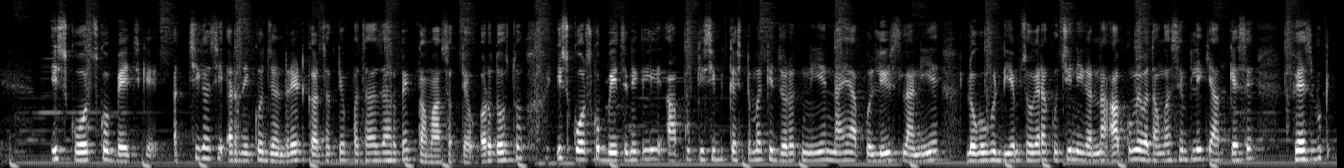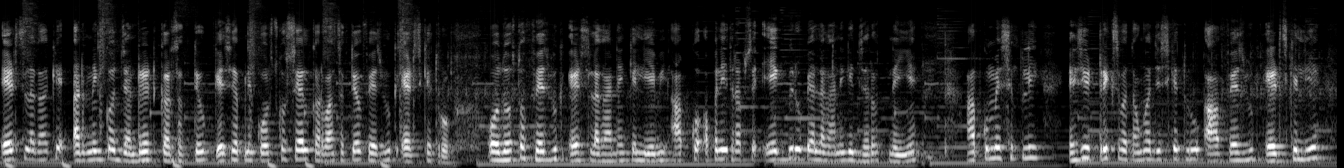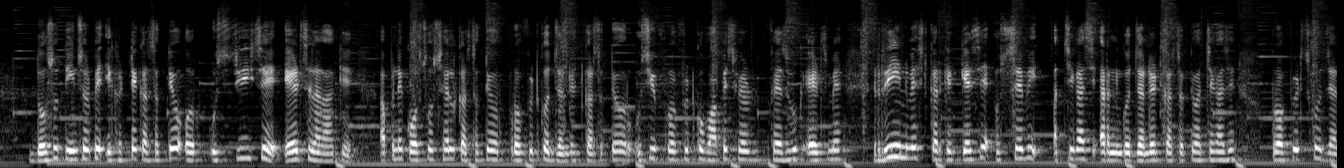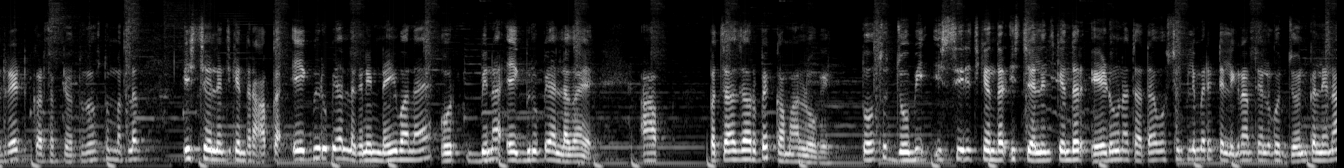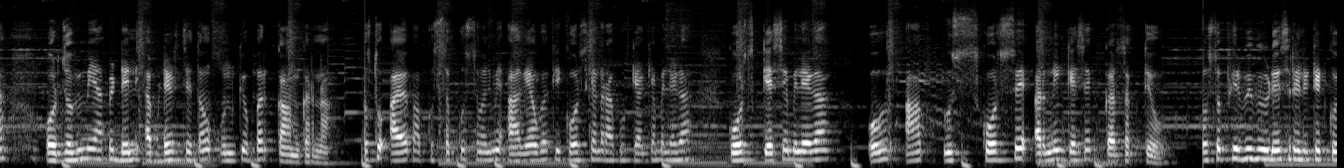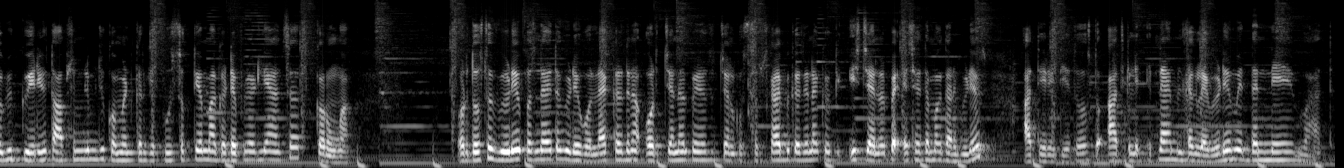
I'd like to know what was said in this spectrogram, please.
इस कोर्स को बेच के अच्छी खासी अर्निंग को जनरेट कर सकते हो, पचास हज़ार रुपये कमा सकते हो। और दोस्तों, इस कोर्स को बेचने के लिए आपको किसी भी कस्टमर की ज़रूरत नहीं है, ना ही आपको लीड्स लानी है, लोगों को डीएम्स वगैरह कुछ ही नहीं करना। आपको मैं बताऊँगा सिंपली कि आप कैसे फेसबुक एड्स लगा के अर्निंग को जनरेट कर सकते हो, कैसे अपने कोर्स को सेल करवा सकते हो फेसबुक एड्स के थ्रू और दोस्तों फेसबुक एड्स लगाने के लिए भी आपको अपनी तरफ़ से एक भी रुपया लगाने की ज़रूरत नहीं है। आपको मैं सिंपली ऐसी ट्रिक्स बताऊँगा जिसके थ्रू आप फेसबुक एड्स के लिए दो सौ तीन सौ रुपये इकट्ठे कर सकते हो और उसी से एड्स लगा के अपने कोर्स को सेल कर सकते हो और प्रॉफिट को जनरेट कर सकते हो और उसी प्रॉफिट को वापस फेसबुक एड्स में री इन्वेस्ट करके कैसे उससे भी अच्छी खासी अर्निंग को जनरेट कर सकते हो, अच्छे खासे प्रॉफिट्स को जनरेट कर सकते हो। तो दोस्तों मतलब इस चैलेंज के अंदर आपका एक भी रुपया लगने नहीं वाला है और बिना एक भी रुपया लगाए आप पचास हज़ार रुपये कमा लोगे। दोस्तों, जो भी इस सीरीज़ के अंदर, इस चैलेंज के अंदर ऐड होना चाहता है, वो सिंपली मेरे टेलीग्राम चैनल को ज्वाइन कर लेना और जो भी मैं यहाँ पे डेली अपडेट्स देता हूँ, उनके ऊपर काम करना। दोस्तों होप आपको सब कुछ समझ में आ गया होगा कि कोर्स के अंदर आपको क्या क्या मिलेगा कोर्स कैसे मिलेगा और आप उस कोर्स से अर्निंग कैसे कर सकते हो। दोस्तों, फिर भी वीडियो से रिलेटेड कोई भी क्वेरी हो तो आप सिंपली मुझे कमेंट करके पूछ सकते हो, मैं आपका डेफिनेटली आंसर करूँगा। और दोस्तों, वीडियो पसंद आए तो वीडियो को लाइक कर देना और चैनल पर तो चैनल को सब्सक्राइब भी कर देना क्योंकि इस चैनल पर ऐसे धमकदार वीडियोस आती रहती है। तो दोस्तों, आज के लिए इतना ही। मिलता अगले वीडियो में। धन्यवाद।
